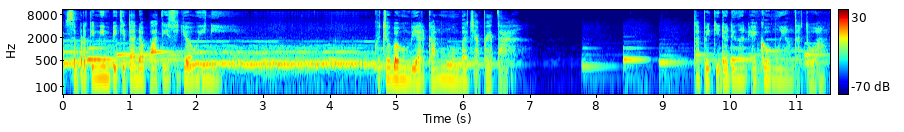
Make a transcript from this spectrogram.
seperti mimpi kita dapati sejauh ini, ku coba membiarkanmu membaca peta tapi tidak dengan egomu yang tertuang.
